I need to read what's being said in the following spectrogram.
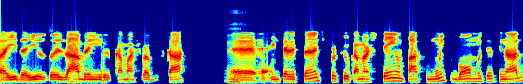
saída aí, os dois abrem e o Camacho vai buscar. É, é interessante porque o Camacho tem um passe muito bom, muito refinado,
